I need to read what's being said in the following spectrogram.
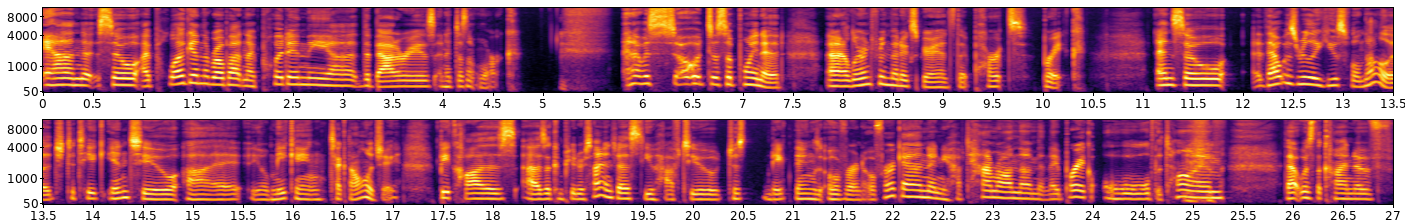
And so I plug in the robot and I put in the uh, the batteries and it doesn't work. and I was so disappointed. And I learned from that experience that parts break. And so that was really useful knowledge to take into uh, you know making technology. Because as a computer scientist you have to just make things over and over again and you have to hammer on them and they break all the time. That was the kind of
